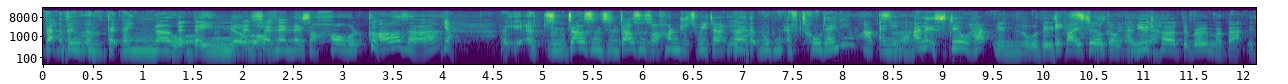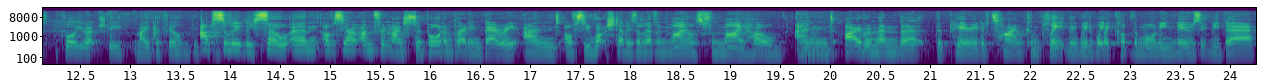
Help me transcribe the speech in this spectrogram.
That they, that they know That of. they know and of. so then there's a whole God. other... Yeah. Dozens and dozens or hundreds we don't know yeah. that wouldn't have told anyone. Absolutely. Anyone. And it's still happening in all of these it's places. still going And you'd yeah. heard the rumour about this before you actually made the film, did Absolutely. So, um, obviously, I'm from Manchester, born and bred in Bury, and obviously Rochdale is 11 miles from my home. And mm. I remember the period of time completely. We'd wake up the morning news, it'd be there,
